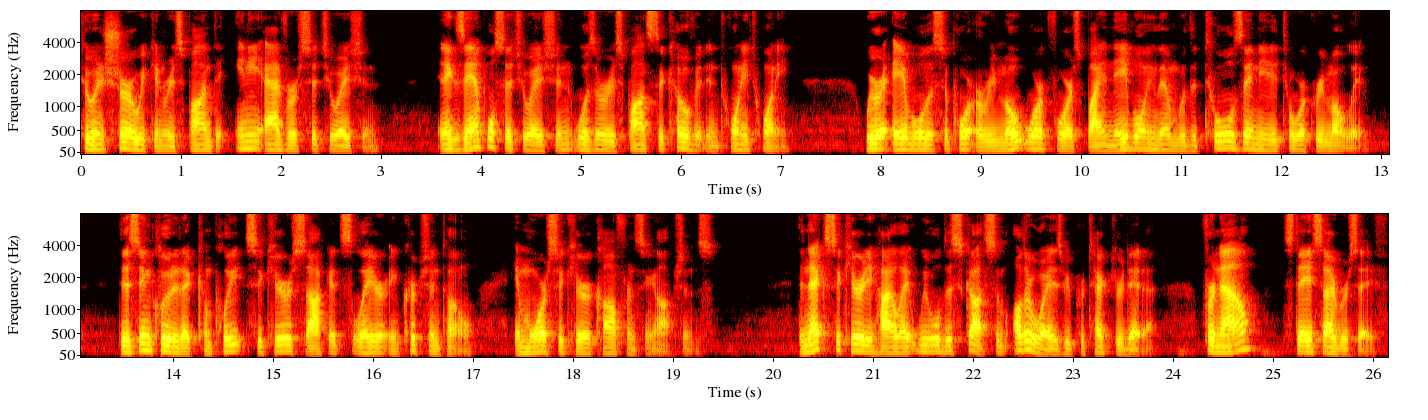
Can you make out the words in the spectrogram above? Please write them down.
to ensure we can respond to any adverse situation. An example situation was a response to COVID in 2020. We were able to support a remote workforce by enabling them with the tools they needed to work remotely. This included a complete secure sockets layer encryption tunnel and more secure conferencing options. The next security highlight, we will discuss some other ways we protect your data. For now, stay cyber safe.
